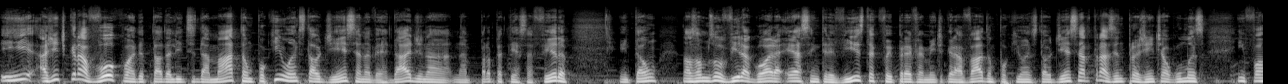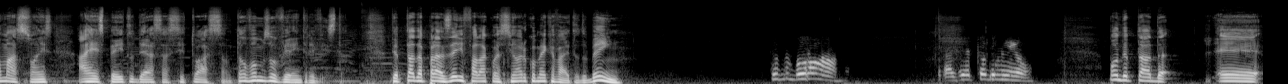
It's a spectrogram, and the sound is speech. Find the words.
E a gente gravou com a deputada Lídice da Mata um pouquinho antes da audiência, na verdade, na, na própria terça-feira. Então, nós vamos ouvir agora essa entrevista, que foi previamente gravada um pouquinho antes da audiência, ela trazendo pra gente algumas informações a respeito dessa situação. Então, vamos ouvir a entrevista. Deputada, prazer em falar com a senhora. Como é que vai? Tudo bem? Tudo bom? Prazer é todo meu. Bom, deputada, é,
